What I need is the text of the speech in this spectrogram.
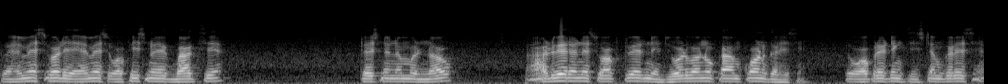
તો એમએસ વર્ડ એ એમએસ ઓફિસનો એક ભાગ છે. પ્રશ્ન નંબર નવ, હાર્ડવેર અને સોફ્ટવેરને જોડવાનું કામ કોણ કરે છે? તો ઓપરેટિંગ સિસ્ટમ કરે છે.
